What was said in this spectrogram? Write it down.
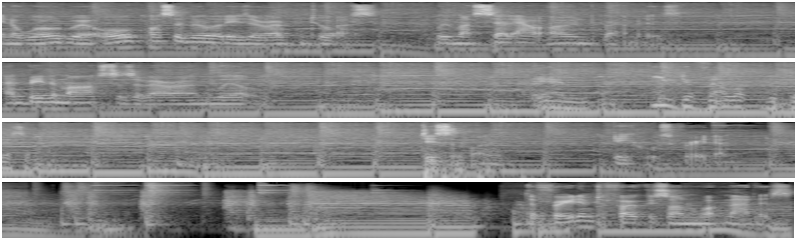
In a world where all possibilities are open to us, we must set our own parameters and be the masters of our own will. And you develop the discipline. Discipline equals freedom. The freedom to focus on what matters,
